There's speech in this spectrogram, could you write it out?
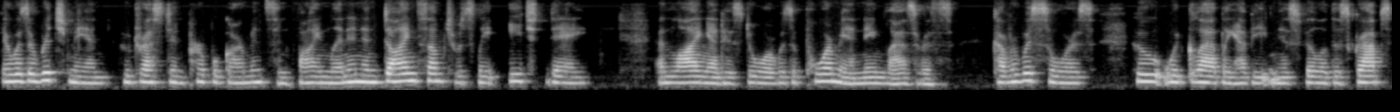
there was a rich man who dressed in purple garments and fine linen and dined sumptuously each day. And lying at his door was a poor man named Lazarus, covered with sores, who would gladly have eaten his fill of the scraps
